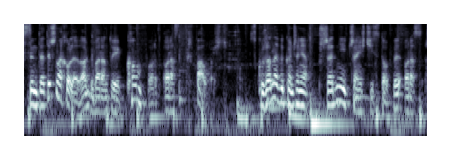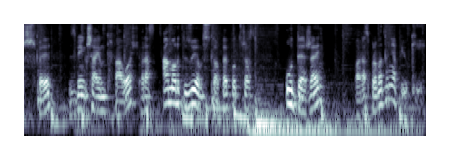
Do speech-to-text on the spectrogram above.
Syntetyczna cholewa gwarantuje komfort oraz trwałość. Skórzane wykończenia w przedniej części stopy oraz szwy zwiększają trwałość oraz amortyzują stopę podczas uderzeń oraz prowadzenia piłki.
